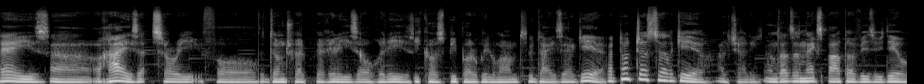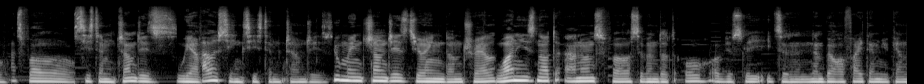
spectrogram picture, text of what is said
raise uh, rise sorry for the Dawntrail pre-release or release because people will want to dye their gear. But not just their gear actually. And that's the next part of this video. As for system changes we have housing system changes. Two main changes during Dawntrail one is not announced for 7.0 obviously it's a number of items you can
